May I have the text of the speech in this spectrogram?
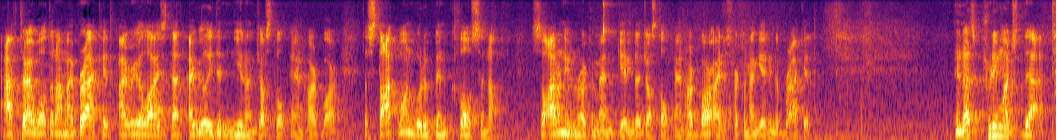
After I welded on my bracket, I realized that I really didn't need an adjustable panhard bar. The stock one would have been close enough. So I don't even recommend getting the adjustable panhard bar, I just recommend getting the bracket. And that's pretty much that.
